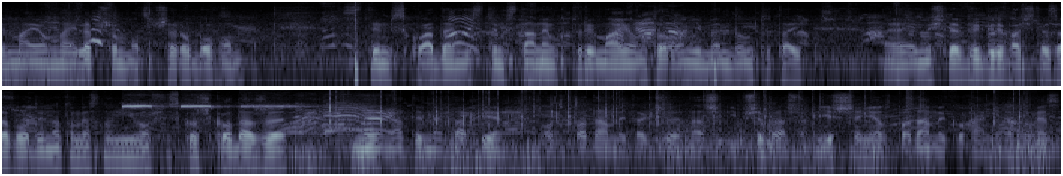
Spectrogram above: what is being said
e, mają najlepszą moc przerobową. Z tym składem i z tym stanem, który mają, to oni będą tutaj, myślę, wygrywać te zawody. Natomiast no, mimo wszystko szkoda, że my na tym etapie odpadamy. Także, znaczy, i przepraszam, jeszcze nie odpadamy, kochani. Natomiast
